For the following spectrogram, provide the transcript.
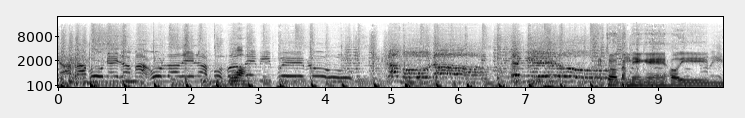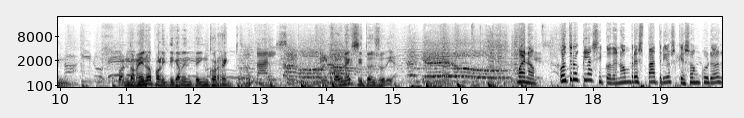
La Ramona es la más gorda de las mozas Guau. de mi pueblo. Ramona, te quiero. Esto también es hoy, cuando menos, políticamente incorrecto. ¿no? Total, sí. Y fue un éxito en su día. Bueno, otro clásico de nombres patrios que son curio-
